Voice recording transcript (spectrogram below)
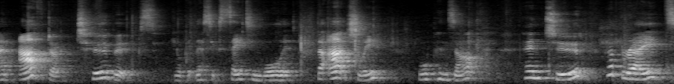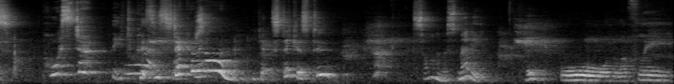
And after two books, you'll get this exciting wallet that actually opens up into a bright poster you have to put some stickers on. You get stickers too. Some of them are smelly. Oh, lovely.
